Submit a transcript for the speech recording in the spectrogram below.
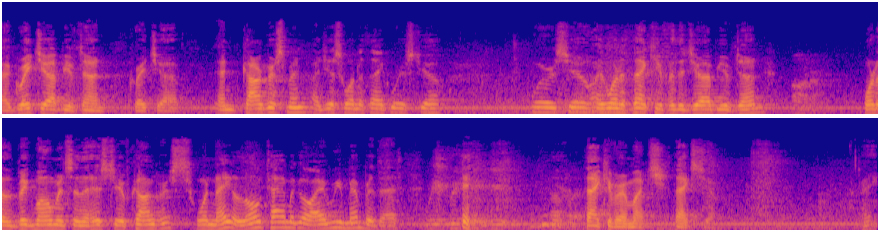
A great job you've done. Great job. And Congressman, I just want to thank. Where's Joe? Where's Joe? I want to thank you for the job you've done. Honor. One of the big moments in the history of Congress. One night, a long time ago, I remember that. We appreciate you. Thank you very much. Thanks, Joe. Okay.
